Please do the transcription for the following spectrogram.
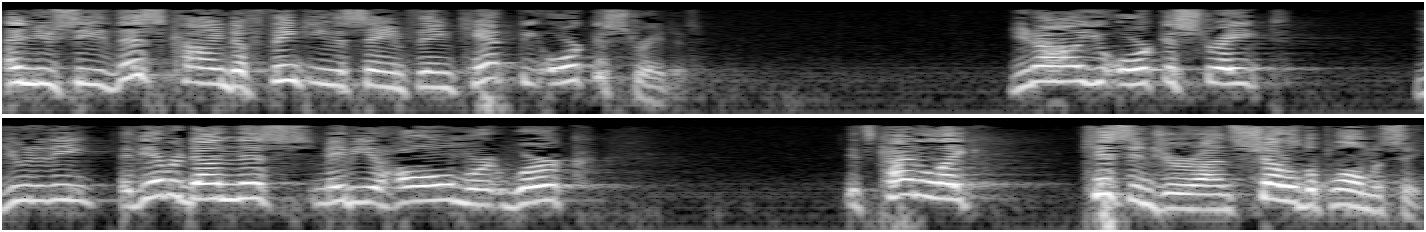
And you see, this kind of thinking the same thing can't be orchestrated. You know how you orchestrate unity? Have you ever done this, maybe at home or at work? It's kind of like Kissinger on shuttle diplomacy.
